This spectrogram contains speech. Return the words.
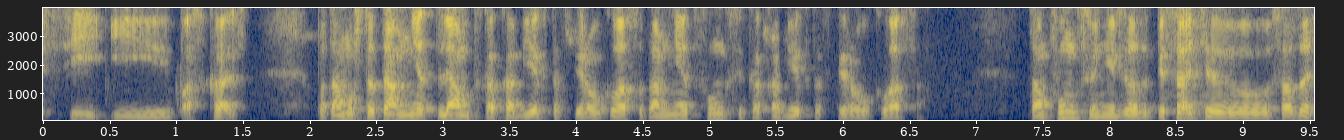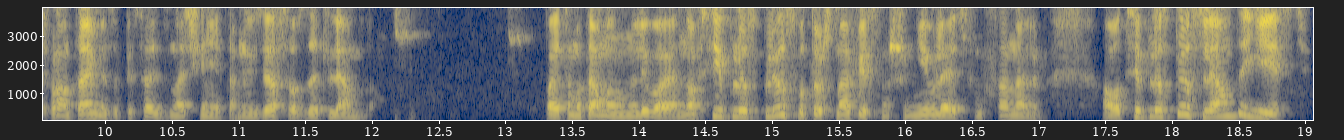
C и Pascal, потому что там нет лямбд как объектов первого класса, там нет функций как объектов первого класса. Там функцию нельзя записать, э, создать в фронтайме, записать значение. Там нельзя создать лямбду. Поэтому там она нулевая. Но в C++, вот то, что написано, что не является функциональным, а вот C++ лямбда есть.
